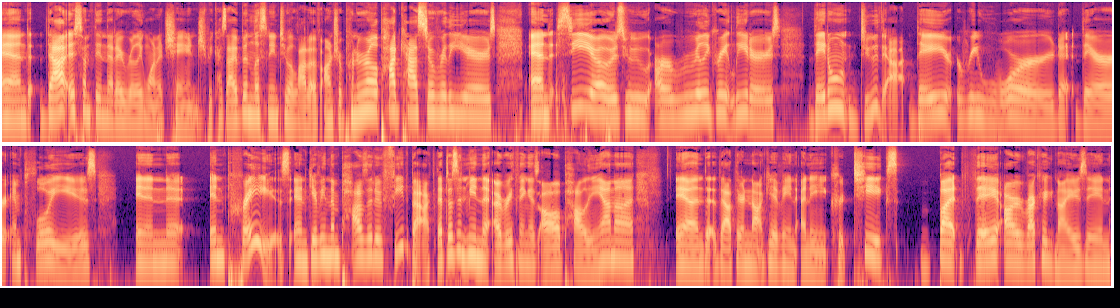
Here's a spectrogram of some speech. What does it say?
And that is something that I really want to change because I've been listening to a lot of entrepreneurial podcasts over the years and CEOs who are really great leaders, they don't do that. They reward their employees in in praise and giving them positive feedback. That doesn't mean that everything is all Pollyanna and that they're not giving any critiques but they are recognizing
